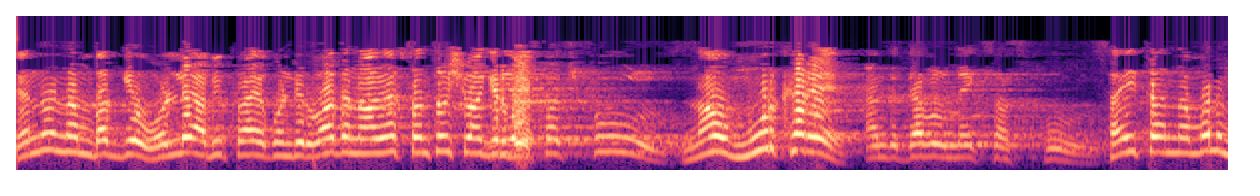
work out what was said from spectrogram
ಜನರು ನಮ್ಮ ಬಗ್ಗೆ ಒಳ್ಳೆ ಅಭಿಪ್ರಾಯಗೊಂಡಿರುವಾಗ ನಾವು ಯಾಕೆ We are ಸಂತೋಷವಾಗಿರ್ಬೇಕು such fools. ನಾವು ಮೂರ್ಖರೇ And the devil makes us fools. ಸೈತಾನ್ ನಮ್ಮನ್ನು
